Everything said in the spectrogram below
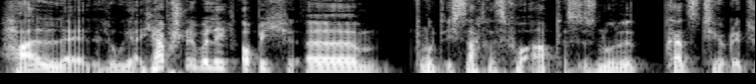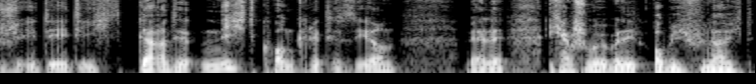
Halleluja. Ich habe schon überlegt, ob ich, ähm, und ich sage das vorab, das ist nur eine ganz theoretische Idee, die ich garantiert nicht konkretisieren werde. Ich habe schon mal überlegt, ob ich vielleicht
